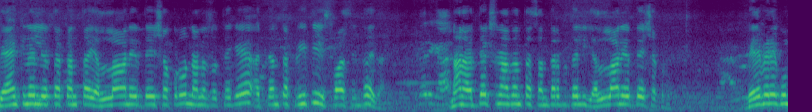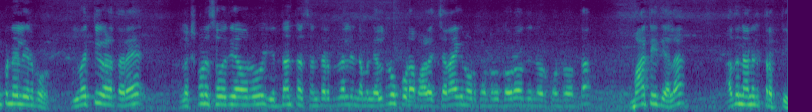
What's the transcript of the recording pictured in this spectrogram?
ಬ್ಯಾಂಕಿನಲ್ಲಿ ಇರ್ತಕ್ಕಂಥ ಎಲ್ಲ ನಿರ್ದೇಶಕರು ನನ್ನ ಜೊತೆಗೆ ಅತ್ಯಂತ ಪ್ರೀತಿ ವಿಶ್ವಾಸದಿಂದ ಇದ್ದಾರೆ. ನಾನು ಅಧ್ಯಕ್ಷನಾದಂಥ ಸಂದರ್ಭದಲ್ಲಿ ಎಲ್ಲ ನಿರ್ದೇಶಕರು ಬೇರೆ ಬೇರೆ ಗುಂಪಿನಲ್ಲಿ ಇರ್ಬೋದು ಇವತ್ತಿಗೂ ಹೇಳ್ತಾರೆ ಲಕ್ಷ್ಮಣ ಸೌದಿ ಅವರು ಇದ್ದಂಥ ಸಂದರ್ಭದಲ್ಲಿ ನಮ್ಮನ್ನೆಲ್ಲರೂ ಕೂಡ ಭಾಳ ಚೆನ್ನಾಗಿ ನೋಡಿಕೊಂಡ್ರು ಗೌರವದಿಂದ ನೋಡಿಕೊಂಡ್ರು ಅಂತ ಮಾತಿದೆಯಲ್ಲ ಅದು ನನಗೆ ತೃಪ್ತಿ.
